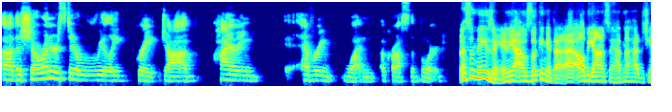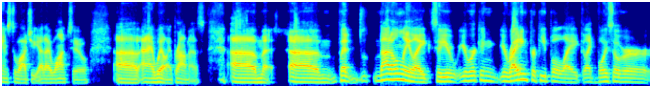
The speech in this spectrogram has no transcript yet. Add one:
uh the showrunners did a really great job hiring everyone across the board That's amazing. And yeah, I was looking at that. I, I'll be honest, I have not had the chance to watch it yet. I want to, uh, and I will, I promise. Um, um, but not only like, so you're you're working, you're writing for people like like voiceover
